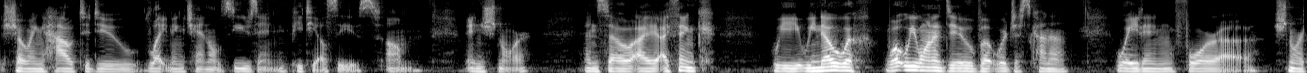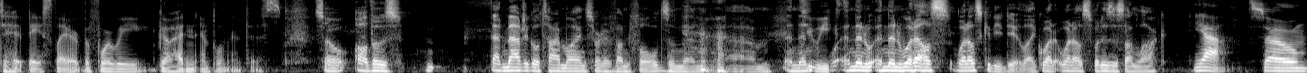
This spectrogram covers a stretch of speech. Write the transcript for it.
showing how to do lightning channels using PTLCs um, in Schnorr. And so I, I think we we know wh- what we want to do, but we're just kind of waiting for uh, Schnorr to hit base layer before we go ahead and implement this. So all those that magical timeline sort of unfolds, and then um, and then Two weeks. and then and then what else? What else could you do? Like what what else? What does this unlock? Yeah. So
